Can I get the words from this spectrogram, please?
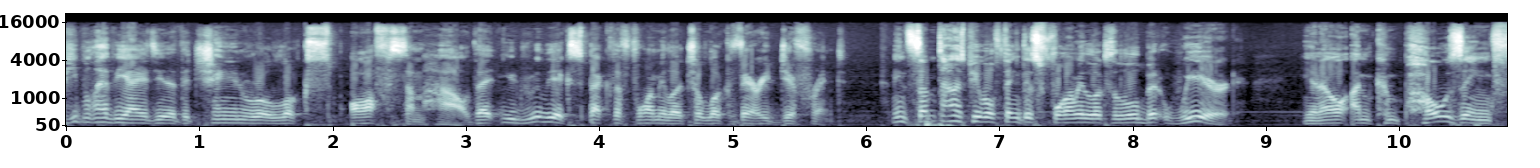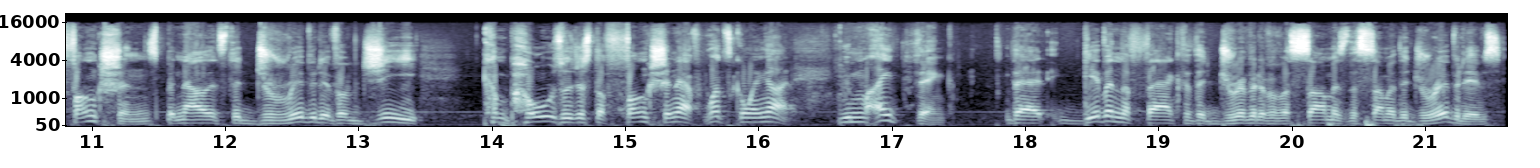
people have the idea that the chain rule looks off somehow, that you'd really expect the formula to look very different. I mean, sometimes people think this formula looks a little bit weird. You know, I'm composing functions, but now it's the derivative of g composed with just the function f. What's going on? You might think that given the fact that the derivative of a sum is the sum of the derivatives,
